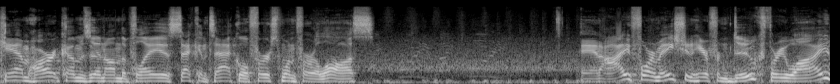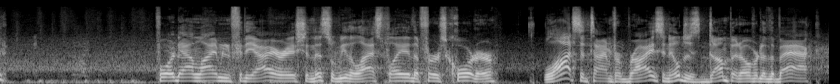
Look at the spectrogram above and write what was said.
Cam Hart comes in on the play, his second tackle, first one for a loss. And I formation here from Duke, three wide. Four down linemen for the Irish, and this will be the last play of the first quarter. Lots of time for Brice, and he'll just dump it over to the back.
